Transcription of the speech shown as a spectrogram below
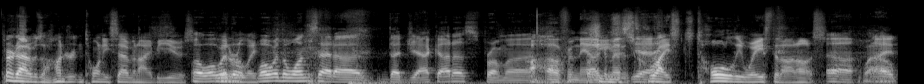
turned out it was 127 IBUs. Oh, what were the what were the ones that uh that Jack got us from uh, Oh, from the Jesus Alchemist. Yeah. Christ, totally wasted on us. uh Wow. I,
